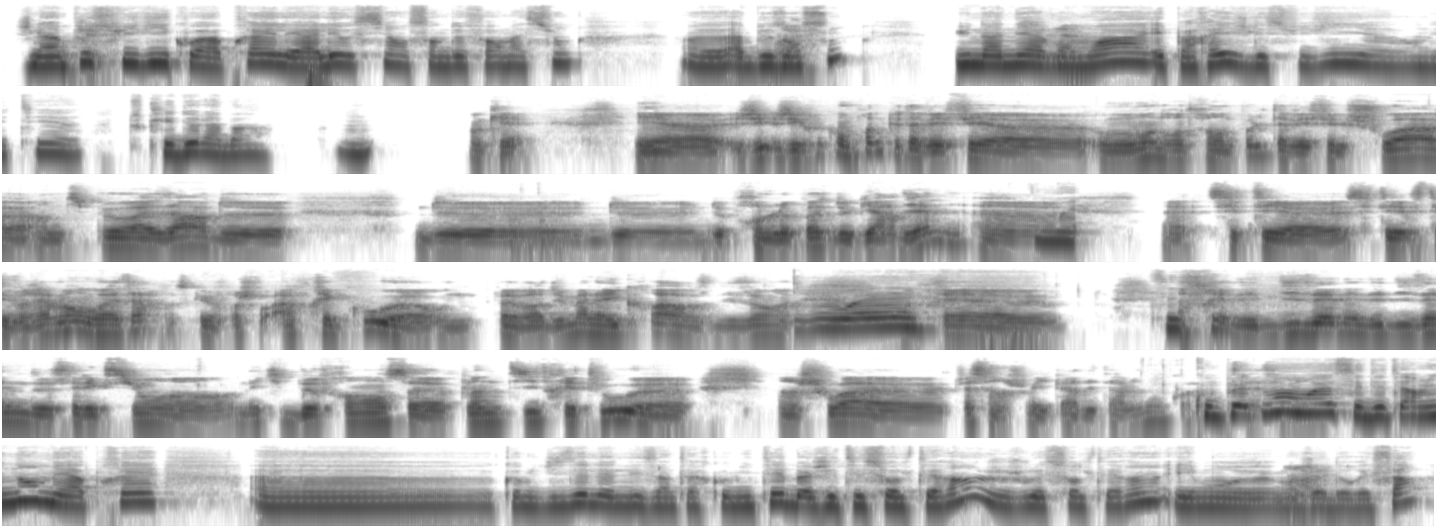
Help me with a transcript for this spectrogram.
je l'ai un peu suivie quoi. Après, elle est allée aussi en centre de formation à Besançon une année avant moi et pareil, je l'ai suivi. Euh, on était euh, toutes les deux là-bas. Mm. Ok. Et euh, j'ai cru comprendre que tu avais fait, au moment de rentrer en pôle, tu avais fait le choix un petit peu au hasard de de, de, de prendre le poste de gardienne. C'était c'était c'était vraiment au hasard parce que franchement après coup on peut avoir du mal à y croire en se disant ouais. après après des dizaines et des dizaines de sélections en équipe de France, euh, plein de titres et tout, euh, un choix, euh, tu vois, c'est un choix hyper déterminant. Quoi. Complètement, ouais, c'est déterminant. Mais après, comme je disais, les, intercomités, bah, j'étais sur le terrain, je jouais sur le terrain et moi, moi j'adorais ça.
